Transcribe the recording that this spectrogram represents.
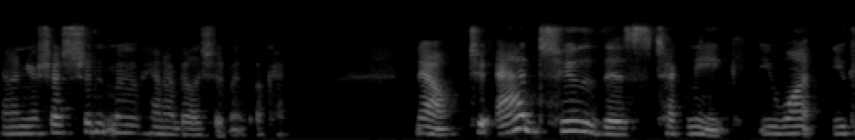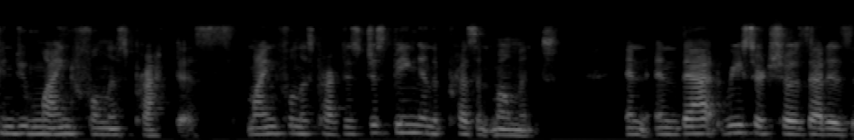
Hand on your chest shouldn't move, hand on belly should move. Okay. Now, to add to this technique, you want you can do mindfulness practice. Mindfulness practice, just being in the present moment. And, and that research shows that is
